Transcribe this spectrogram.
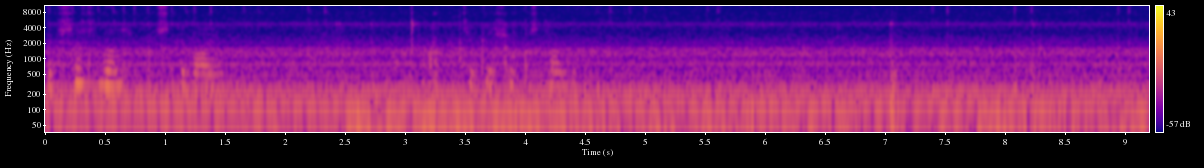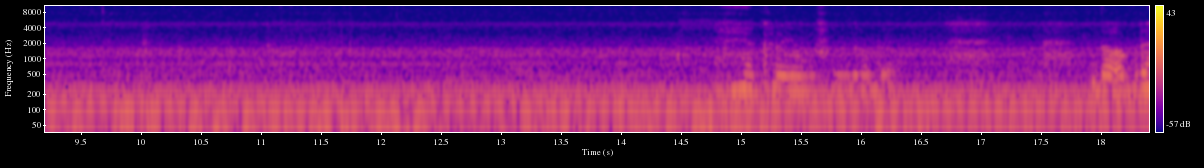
Так, я все туди скидаю. Так, тільки що поставлю. Я криво що зробив. Добре.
